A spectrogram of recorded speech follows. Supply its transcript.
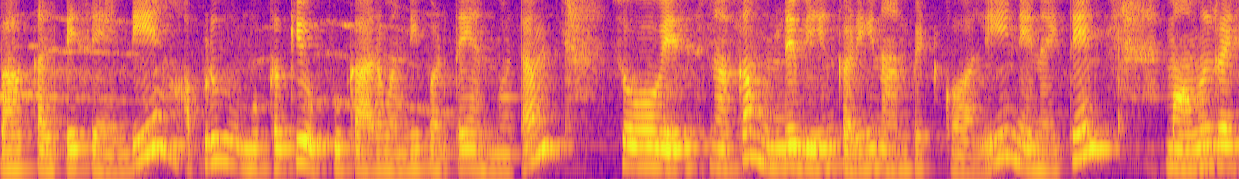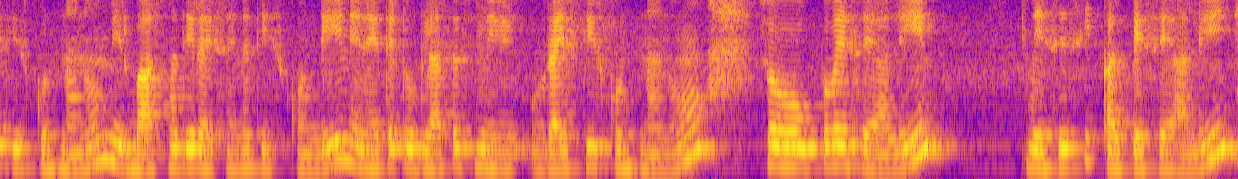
బాగా కలిపేసేయండి. అప్పుడు ముక్కకి ఉప్పు కారం అన్నీ పడతాయి అన్నమాట. సో వేసేసినాక ముందే బియ్యం కడిగి నానబెట్టుకోవాలి. నేనైతే మామూలు రైస్ తీసుకుంటున్నాను. మీరు బాస్మతి రైస్ అయినా తీసుకోండి. నేనైతే టూ గ్లాసెస్ రైస్ తీసుకుంటున్నాను. సో ఉప్పు వేసేయాలి. వేసేసి కలిపేసేయాలి.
